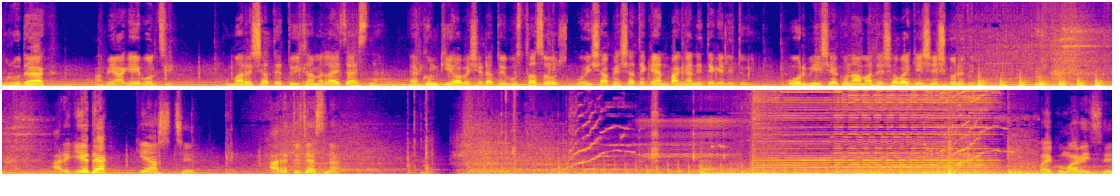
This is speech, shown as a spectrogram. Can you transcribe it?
গুরু দেখ আমি আগেই বলছি কুমারের সাথে তুই ঝামেলায় যাস না। এখন কি হবে সেটা তুই বুঝতাছোস? ওই সাপের সাথে জ্ঞান ভাঙ্গা নিতে গেলি তুই। ওর বিষ এখন আমাদের সবাইকে শেষ করে দিবে। আরে গিয়ে দেখ কে আসছে। আরে তুই যাস না। ভাই কুমার এইছে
